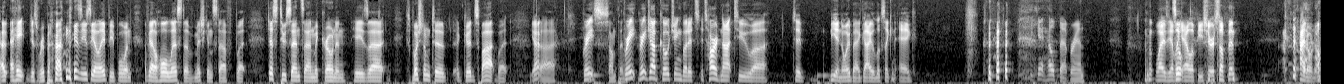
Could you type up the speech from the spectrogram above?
I, I hate just ripping on these UCLA people when I've got a whole list of Michigan stuff, but just two cents on Mick Cronin. He's uh, he's pushed him to a good spot, but Yeah, uh, great, he's something. great, great job coaching. But it's it's hard not to uh, to be annoyed by a guy who looks like an egg. You can't help that, Bran. Why does he have So- like alopecia or something? I don't know.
